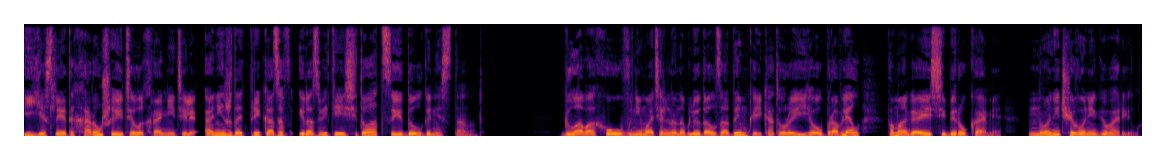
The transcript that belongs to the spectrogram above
и если это хорошие телохранители, они ждать приказов и развития ситуации долго не станут. Глава Хоу внимательно наблюдал за дымкой, которой я управлял, помогая себе руками, но ничего не говорил.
